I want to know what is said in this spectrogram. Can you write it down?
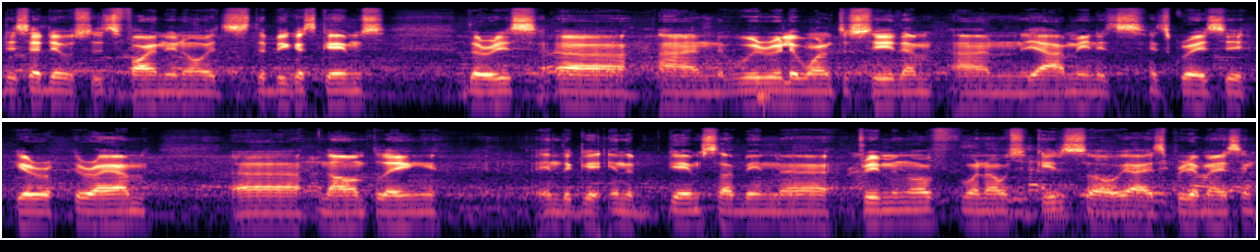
they said it was it's fine. You know, it's the biggest games there is, uh, and we really wanted to see them. And yeah, I mean, it's it's crazy. Here here I am. Uh, now I'm playing in the in the games I've been uh, dreaming of when I was a kid. So yeah, it's pretty amazing.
